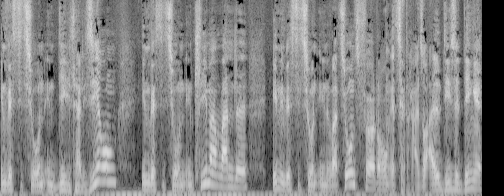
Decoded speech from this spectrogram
Investitionen in Digitalisierung, Investitionen in Klimawandel, Investitionen in Innovationsförderung etc. Also all diese Dinge,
